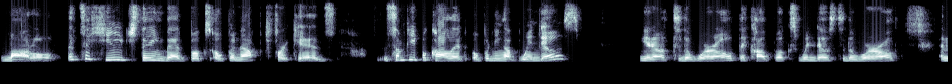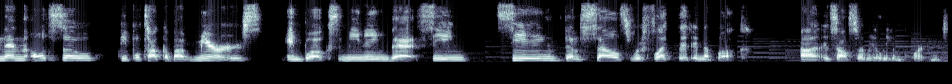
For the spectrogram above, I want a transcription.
model that's a huge thing that books open up for kids. Some people call it opening up windows, you know, to the world. They call books windows to the world. And then also people talk about mirrors in books, meaning that seeing seeing themselves reflected in a book uh, is also really important.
